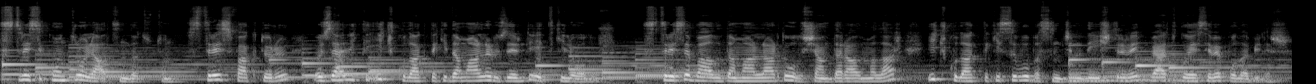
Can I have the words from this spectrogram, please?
Stresi kontrol altında tutun. Stres faktörü özellikle iç kulaktaki damarlar üzerinde etkili olur. Strese bağlı damarlarda oluşan daralmalar iç kulaktaki sıvı basıncını değiştirerek vertigoya sebep olabilir.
